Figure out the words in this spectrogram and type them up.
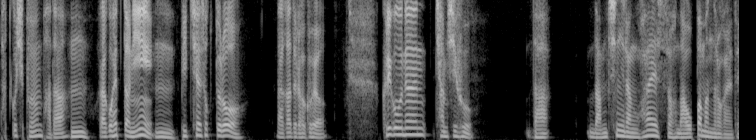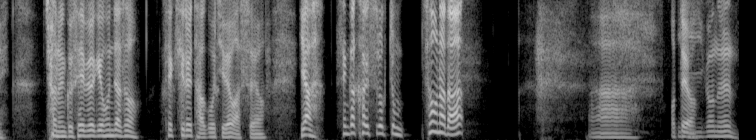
받고 싶으면 받아 음. 라고 했더니 음. 빛의 속도로 나가더라고요. 그리고는 잠시 후 나 남친이랑 화해했어. 나 오빠 만나러 가야 돼. 저는 그 새벽에 혼자서 택시를 타고 집에 왔어요. 야, 생각할수록 좀 서운하다. 아, 어때요? 이, 거는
